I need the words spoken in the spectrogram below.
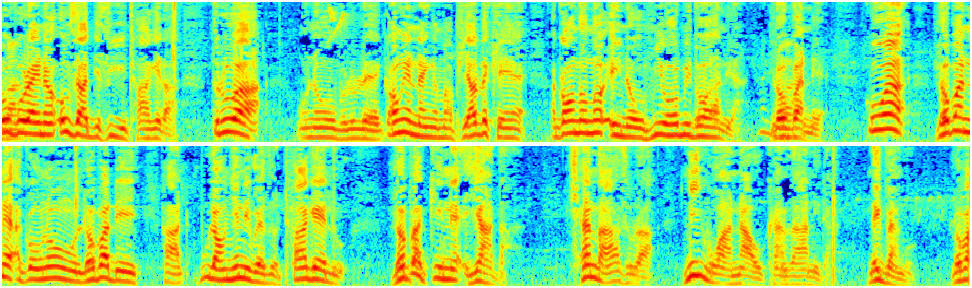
ကိုယ်ကိုယ်တိုင်တော့ဥစ္စာပစ္စည်းတွေထားခဲ့တာသူတို့ကဟိုနော်ဘယ်လိုလဲကောင်းကင်နိုင်ငံမှာဘုရားသခင်ရဲ့အကောင်းဆုံးသောအိမ်တော်ကိုမျှော်ပြီးသွားနေတာလောဘတ်နဲ့ကိုကလောဘတ်နဲ့အကုန်လုံးလောဘတ်တွေဟာပူလောင်ခြင်းတွေပဲဆိုထားခဲ့လို့လောဘတ်ကင်းတဲ့အရာတာ ချမ်းသာဆိုတာနိဝါဏကိုခံစားနေတာနိဗ္ဗာန်ကိုလောဘ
